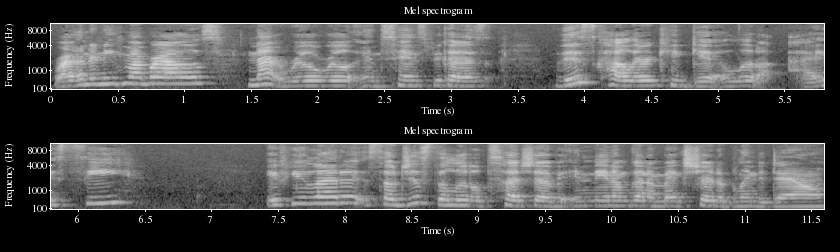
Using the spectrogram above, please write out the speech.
right underneath my brows. Not real, real intense because this color can get a little icy if you let it. So just a little touch of it and then I'm going to make sure to blend it down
